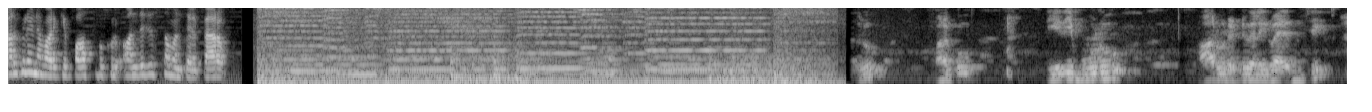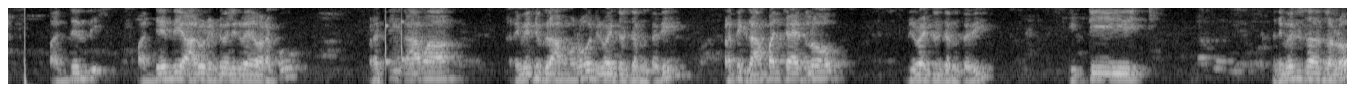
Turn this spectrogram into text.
అర్హులైన వారికి పాస్బుక్లు అందజేస్తామని తెలిపారు. మనకు తేదీ మూడు ఆరు రెండు వేల ఇరవై ఐదు నుంచి పద్దెనిమిది పద్దెనిమిది ఆరు రెండు వేల ఇరవై ఐదు వరకు ప్రతి గ్రామ రెవెన్యూ గ్రామంలో నిర్వహించడం జరుగుతుంది. ప్రతి గ్రామ పంచాయతీలో నిర్వహించడం జరుగుతుంది. ఇట్టి రెవెన్యూ సదస్సులలో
